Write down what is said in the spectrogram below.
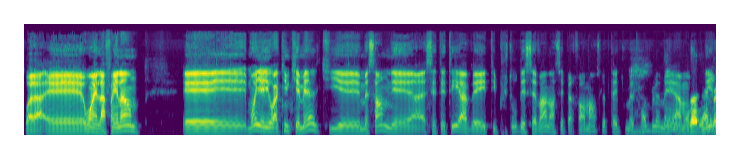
voilà. Euh, ouais, la Finlande. Euh, moi, il y a Joachim Kemmel qui, me semble, cet été avait été plutôt décevant dans ses performances. Peut-être que je me trompe, mais à mon souvenir.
